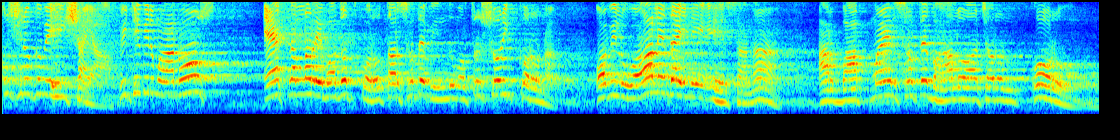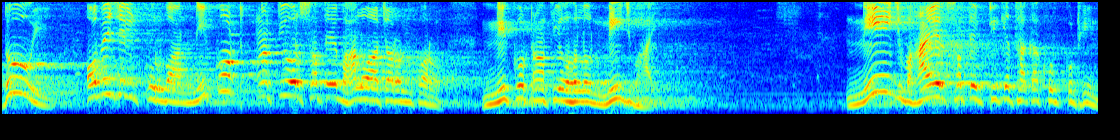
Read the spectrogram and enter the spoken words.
তুশরকবে হিসায়া পৃথিবীর মানুষ এক আল্লাহর ইবাদত করো, তার সাথে বিন্দু মাত্র শরিক করো না। অবিল ওয়ালে দাইনে এহসানা আর বাপ মায়ের সাথে ভালো আচরণ করো। দুই, অবিজিল কুরবান, নিকট আত্মীয়র সাথে ভালো আচরণ করো। নিকট আত্মীয় হলো নিজ ভাই। নিজ ভাইয়ের সাথে টিকে থাকা খুব কঠিন।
